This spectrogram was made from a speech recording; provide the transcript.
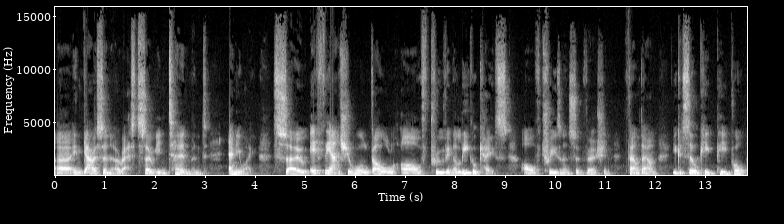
uh, in garrison arrest, so internment anyway. So, if the actual goal of proving a legal case of treason and subversion fell down, you could still keep people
